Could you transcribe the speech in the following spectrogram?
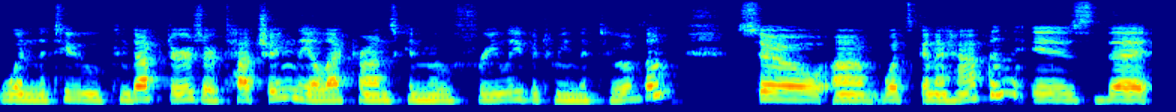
when the two conductors are touching the electrons can move freely between the two of them so um, what's going to happen is that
